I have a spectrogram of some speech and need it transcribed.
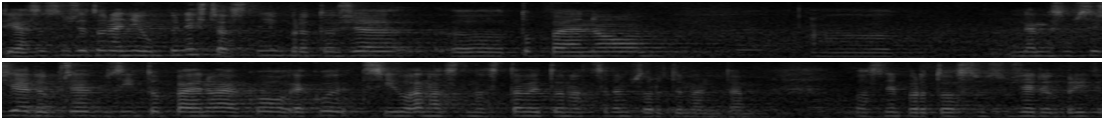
Já si myslím, že to není úplně šťastný, protože eh, to PNO nemyslím si, že je dobře vzít to péno jako, jako cíl a nastavit to nad celým sortimentem. Vlastně proto si myslím, že je dobrý to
